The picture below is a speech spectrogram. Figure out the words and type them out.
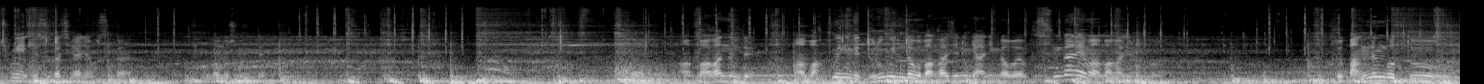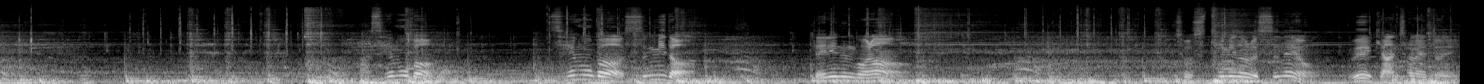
총의 개수가 제한이 없을까요? 너무 좋은데? 아, 막았는데. 아, 막고 있는 게 누르고 있는다고 막아지는 게 아닌가 봐요. 그 순간에만 막아지는 거예요. 그 막는 것도 아 세모가 세모가 씁니다 때리는 거랑 저 스태미너를 쓰네요 왜 이렇게 안 차나 했더니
